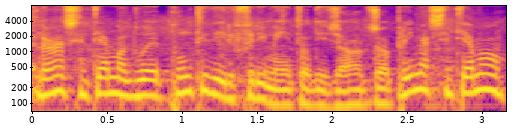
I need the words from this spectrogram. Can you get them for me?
Allora sentiamo due punti di riferimento di Giorgio. Prima sentiamo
